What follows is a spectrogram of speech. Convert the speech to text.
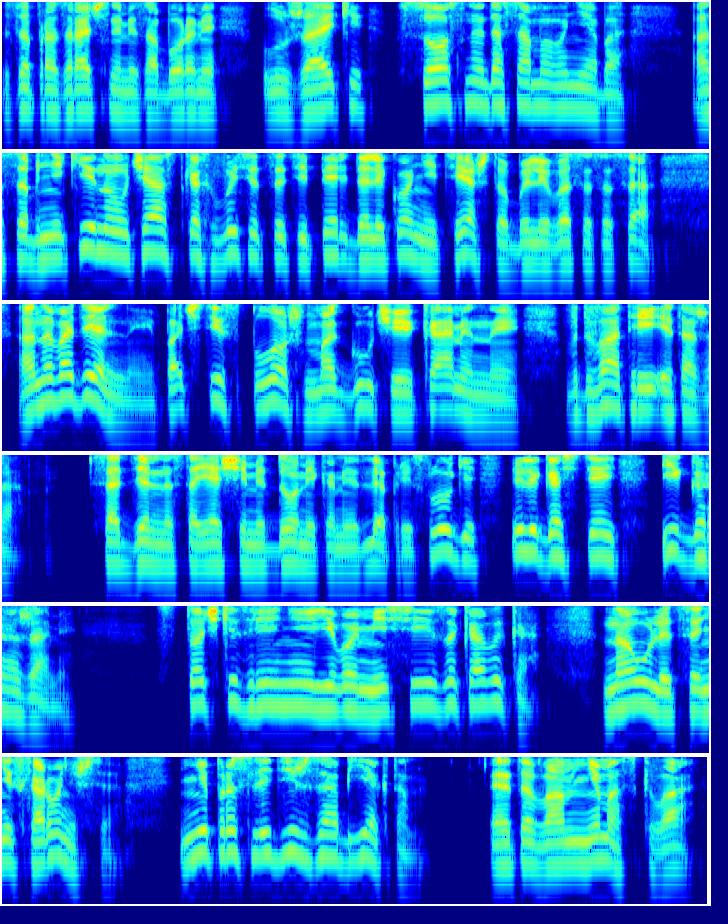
За прозрачными заборами лужайки, сосны до самого неба – Особняки на участках высятся теперь далеко не те, что были в СССР, а новодельные, почти сплошь могучие каменные, в 2-3 этажа, с отдельно стоящими домиками для прислуги или гостей и гаражами. С точки зрения его миссии заковыка. На улице не схоронишься, не проследишь за объектом. Это вам не Москва.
